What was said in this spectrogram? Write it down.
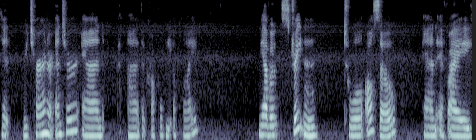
hit return or enter and uh, the crop will be applied. We have a straighten tool also and if I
